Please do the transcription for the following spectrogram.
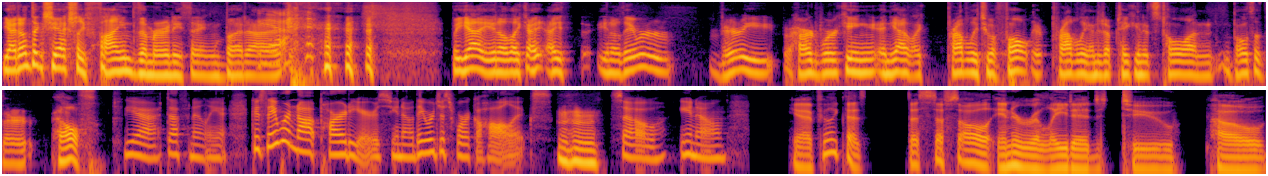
yeah i don't think she actually fined them or anything but uh Yeah. but yeah, you know, like I, I, you know, they were very hardworking, and yeah, like probably to a fault, it probably ended up taking its toll on both of their health. Yeah, definitely. Because they were not partiers, you know, they were just workaholics. hmm So, you know, Yeah, I feel like that that stuff's all interrelated to how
